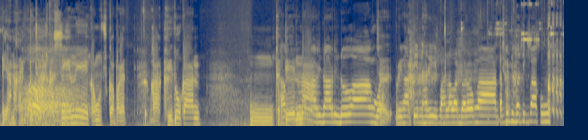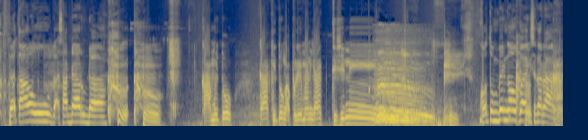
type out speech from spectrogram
Ya makanya itu jangan ke sini. Kamu juga pakai kaki itu kan. Hmm, Aku jadi cuma enak. nari-nari doang buat Ja- peringatin hari pahlawan Barongan. Tapi tiba-tiba aku nggak tahu, nggak sadar udah. Kamu itu kaki itu nggak boleh main kaki di sini. Kok tumben kau baik sekarang?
